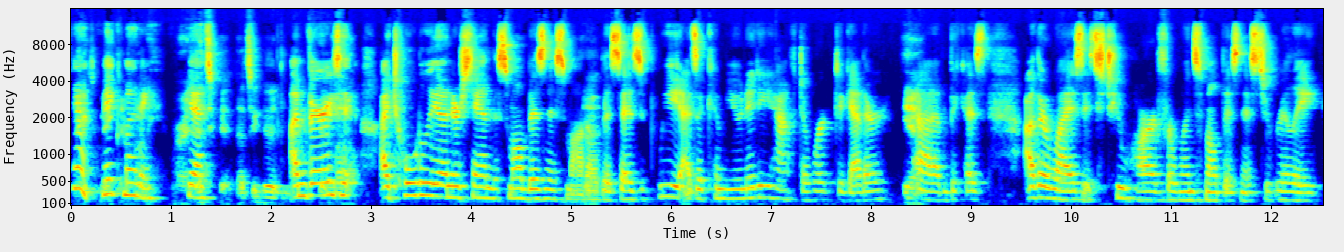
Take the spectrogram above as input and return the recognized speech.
Yeah, make their money. Right. Yeah. That's good. That's a good. I'm very, good. I totally understand the small business model Yeah. that says we as a community have to work together Yeah. um, because otherwise it's too hard for one small business to really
